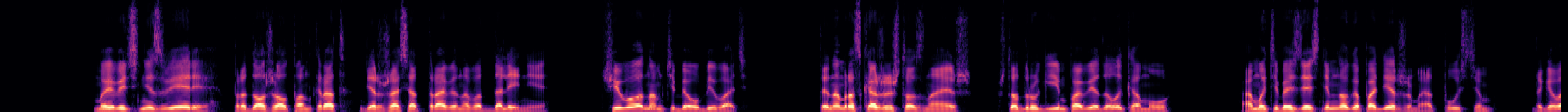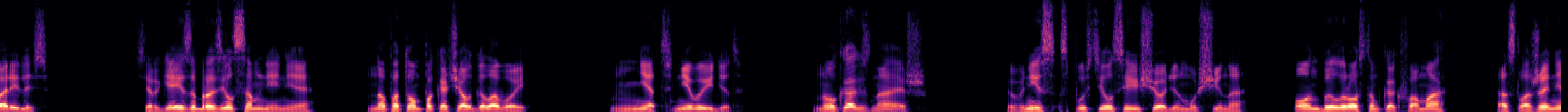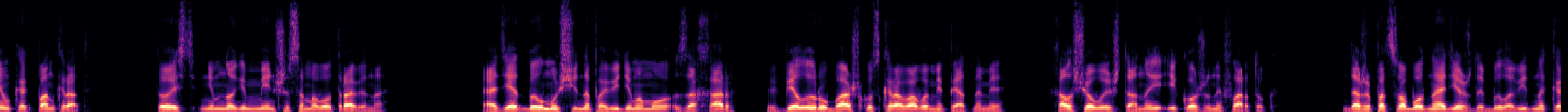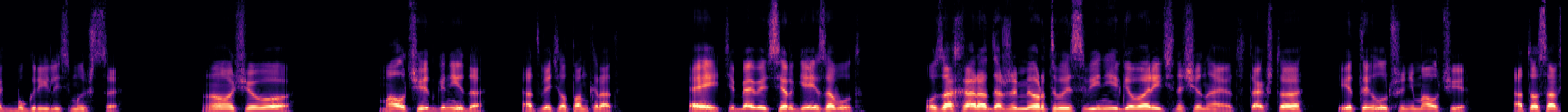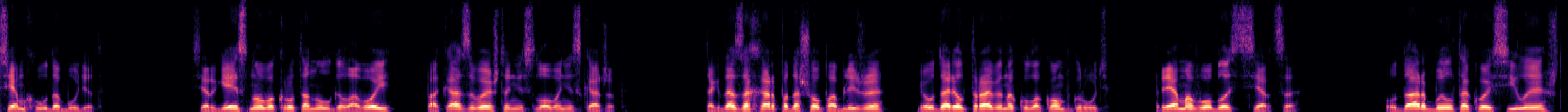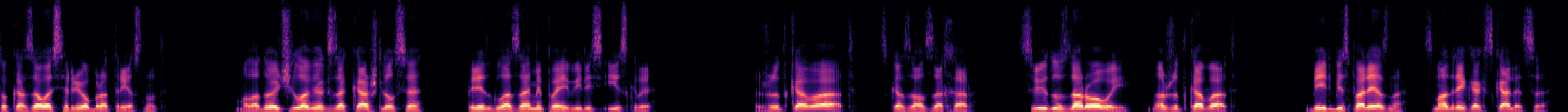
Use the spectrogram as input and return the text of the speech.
«Мы ведь не звери», — продолжал Панкрат, держась от Травина в отдалении. «Чего нам тебя убивать? Ты нам расскажи, что знаешь, что другим поведал и кому. А мы тебя здесь немного подержим и отпустим. Договорились?» Сергей изобразил сомнение, но потом покачал головой. «Нет, не выйдет». «Ну, как знаешь». Вниз спустился еще один мужчина. Он был ростом, как Фома, а сложением как Панкрат, то есть немногим меньше самого Травина. Одет был мужчина, по-видимому, Захар, в белую рубашку с кровавыми пятнами, холщовые штаны и кожаный фартук. Даже под свободной одеждой было видно, как бугрились мышцы. «Ну, чего?» «Молчит гнида», — ответил Панкрат. «Эй, тебя ведь Сергей зовут. У Захара даже мертвые свиньи говорить начинают, так что и ты лучше не молчи, а то совсем худо будет». Сергей снова крутанул головой, показывая, что ни слова не скажет. Тогда Захар подошел поближе и ударил Травина кулаком в грудь, прямо в область сердца. Удар был такой силы, что, казалось, ребра треснут. Молодой человек закашлялся, перед глазами появились искры. «Жидковат», — сказал Захар. «С виду здоровый, но жидковат. Бить бесполезно, смотри, как скалится.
